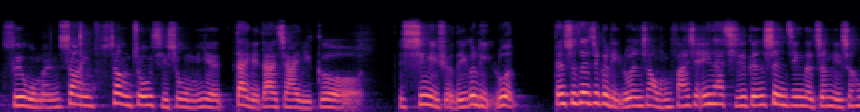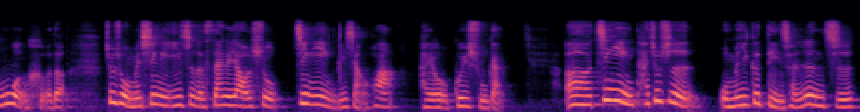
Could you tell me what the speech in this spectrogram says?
所以，我们上一上周其实我们也带给大家一个心理学的一个理论，但是在这个理论上，我们发现，诶，它其实跟圣经的真理是很吻合的，就是我们心理医治的三个要素：静应、理想化，还有归属感。呃，静应它就是我们一个底层认知，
